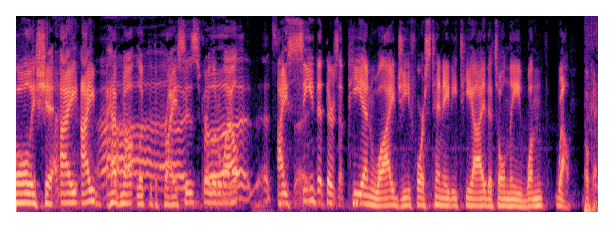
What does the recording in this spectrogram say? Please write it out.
Holy shit! I I have not looked at the ah, prices for a little while. That's I insane. see that there's a PNY GeForce 1080 Ti that's only one. Well, okay,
